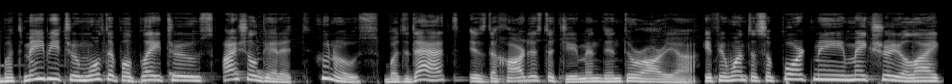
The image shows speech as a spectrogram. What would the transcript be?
But maybe through multiple playthroughs, I shall get it. Who knows? But that is the hardest achievement in Terraria. If you want to support me, make sure you like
